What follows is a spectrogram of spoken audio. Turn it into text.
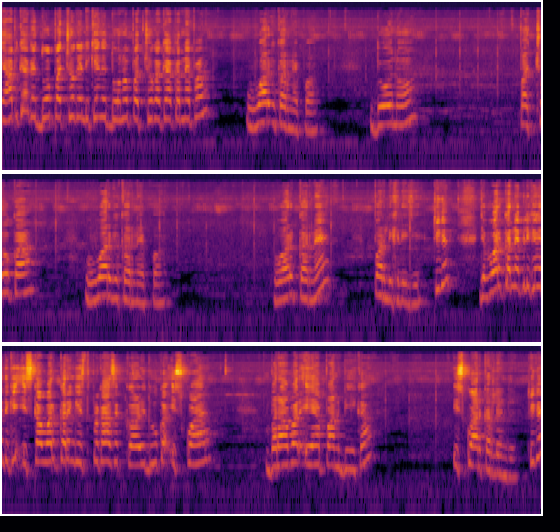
यहाँ पे क्या करें? दो पक्षों के लिखेंगे, दोनों पक्षों का क्या करने पर? वर्ग करने पर। दोनों पक्षों का वर्ग करने पर। वर्ग करने पर लिख लीजिए, ठीक है? जब वर्ग करने पर लिखेंगे, देखिए, इसका वर्ग करेंगे इस प्रकार से कर दू का स्क्वायर बराबर ए अपन बी का स्क्वायर कर लेंगे, ठीक है?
